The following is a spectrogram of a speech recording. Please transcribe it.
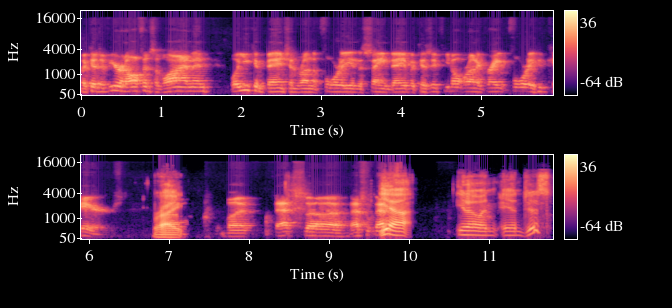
Because if you're an offensive lineman, well, you can bench and run the 40 in the same day because if you don't run a great 40, who cares? Right. Um, but that's uh that's, that's yeah you know and and just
